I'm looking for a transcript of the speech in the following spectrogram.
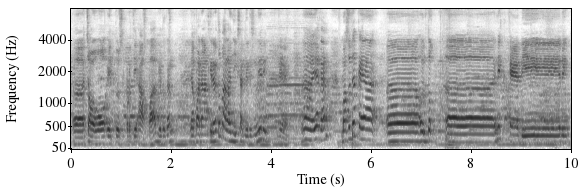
eh, cowok itu seperti apa gitu kan. Yang pada akhirnya tuh malah nyiksa diri sendiri. Iya. Nah, ya kan? Maksudnya kayak eh, untuk eh, ini kayak di ling-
